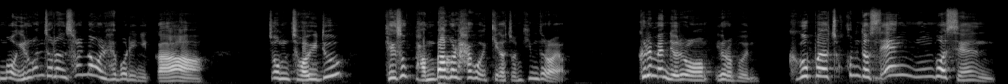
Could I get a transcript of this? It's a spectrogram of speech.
뭐 이런저런 설명을 해버리니까 좀 저희도 계속 반박을 하고 있기가 좀 힘들어요. 그러면 여러, 여러분 그것보다 조금 더 센 것은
